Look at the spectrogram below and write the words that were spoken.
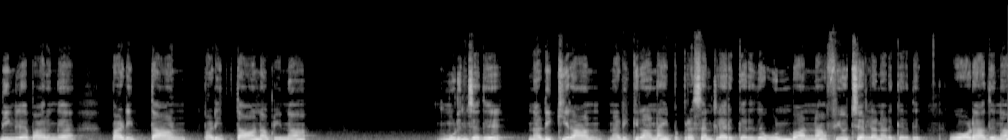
நீங்களே பாருங்கள் படித்தான். படித்தான் அப்படின்னா முடிஞ்சது. நடிக்கிறான். நடிக்கிறான்னா இப்போ ப்ரெசண்ட்டில் இருக்கிறது. உண்பான்னா ஃப்யூச்சரில் நடக்கிறது. ஓடாதுன்னா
